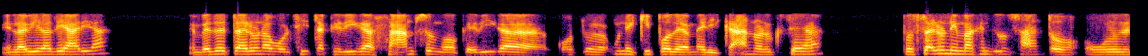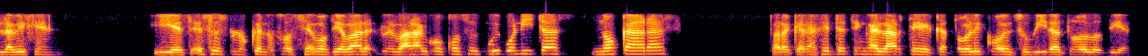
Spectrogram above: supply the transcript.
en la vida diaria. En vez de traer una bolsita que diga Samsung o que diga otro, un equipo de americano o lo que sea, pues traer una imagen de un santo o de la Virgen y es, eso es lo que nosotros hacemos, llevar, llevar algo, cosas muy bonitas, no caras, para que la gente tenga el arte católico en su vida todos los días.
